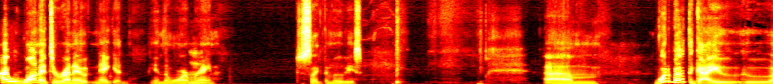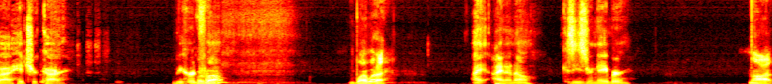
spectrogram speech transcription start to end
I wanted to run out naked in the warm Mm. rain, just like the movies. Um, what about the guy who who uh, hit your car? Have you heard What from about? him? Why would I? I I don't know because he's your neighbor. No, I,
